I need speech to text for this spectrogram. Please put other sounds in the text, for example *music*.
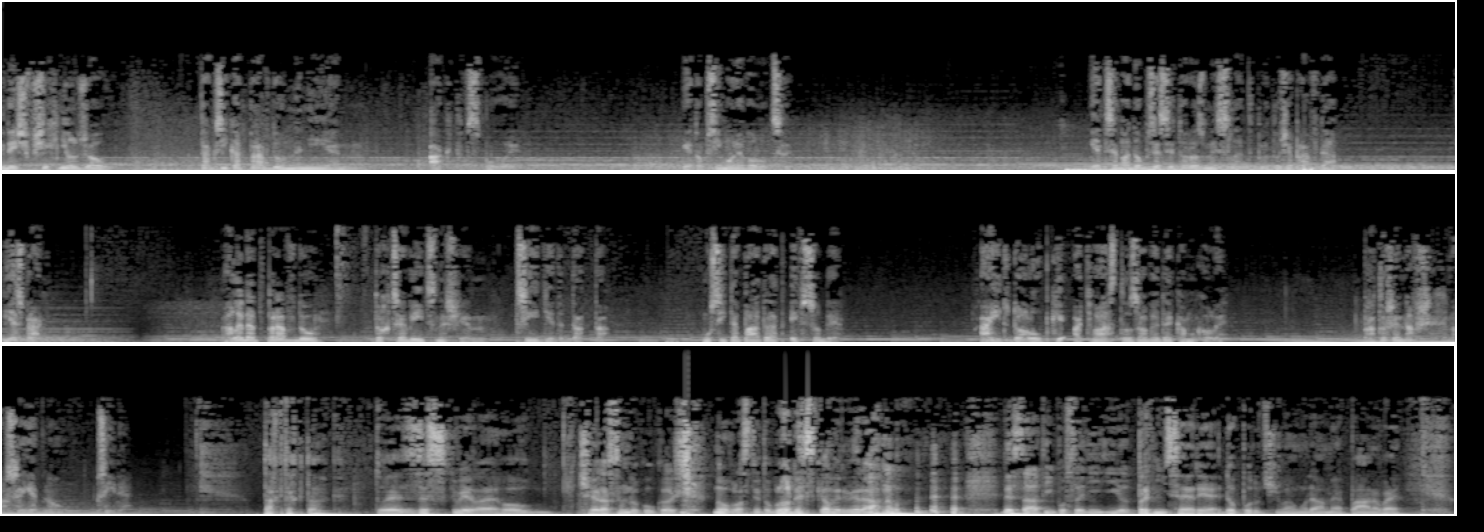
Když všichni lžou, tak říkat pravdu není jen akt vzpoury. Je to přímo revoluce. Je třeba dobře si to rozmyslet, protože pravda je zbraň. Hledat pravdu, to chce víc než jen třídit data. Musíte pátrat i v sobě. A jít do hloubky, ať vás to zavede kamkoliv. Protože na všechno se jednou přijde. Tak, tak, tak. To je ze skvělého. Včera jsem dokoukal ještě, no vlastně to bylo dneska ve dvě ráno. *laughs* Desátý poslední díl, první série, doporučím vám ho, dámy a pánové.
